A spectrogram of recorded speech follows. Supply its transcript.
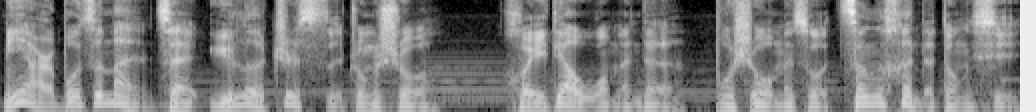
尼尔·波兹曼在《娱乐至死》中说：“毁掉我们的不是我们所憎恨的东西，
